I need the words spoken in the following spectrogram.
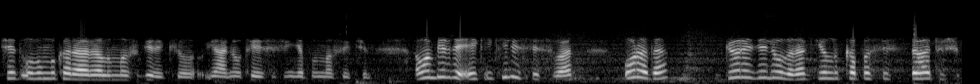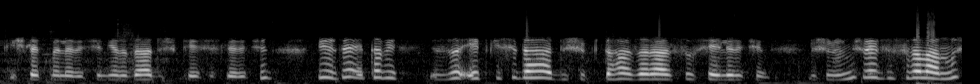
ÇED olumlu karar alınması gerekiyor. Yani o tesisin yapılması için. Ama bir de ek iki listesi var. Orada göreceli olarak yıllık kapasitesi daha düşük işletmeler için ya da daha düşük tesisler için bir de tabi etkisi daha düşük, daha zararsız şeyler için düşünülmüş ve hepsi sıralanmış.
